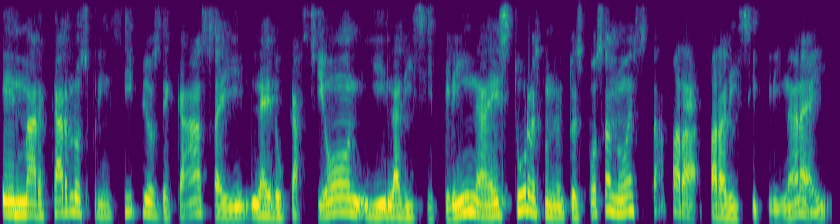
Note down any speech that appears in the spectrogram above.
enmarcar los principios de casa y la educación y la disciplina. Es tu responsabilidad. Tu esposa no está para, para disciplinar ahí.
